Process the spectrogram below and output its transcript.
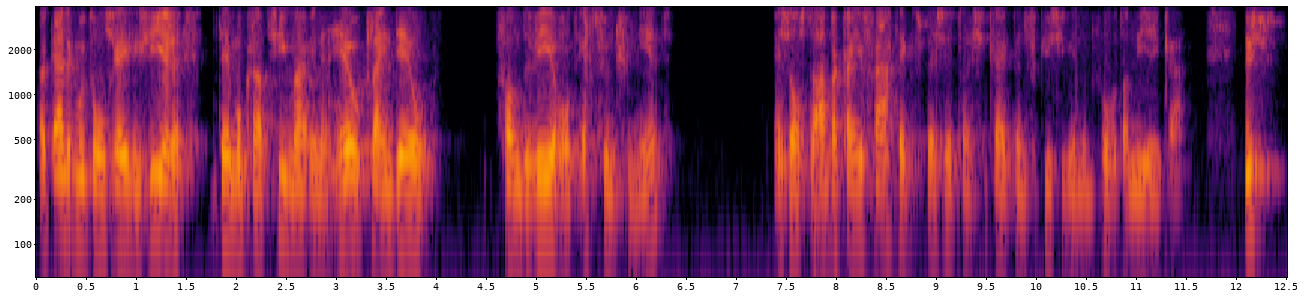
Uiteindelijk moeten we ons realiseren dat democratie maar in een heel klein deel van de wereld echt functioneert. En zelfs daarbij kan je vraagtekens bij zetten als je kijkt naar de verkiezingen in bijvoorbeeld Amerika. Dus,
